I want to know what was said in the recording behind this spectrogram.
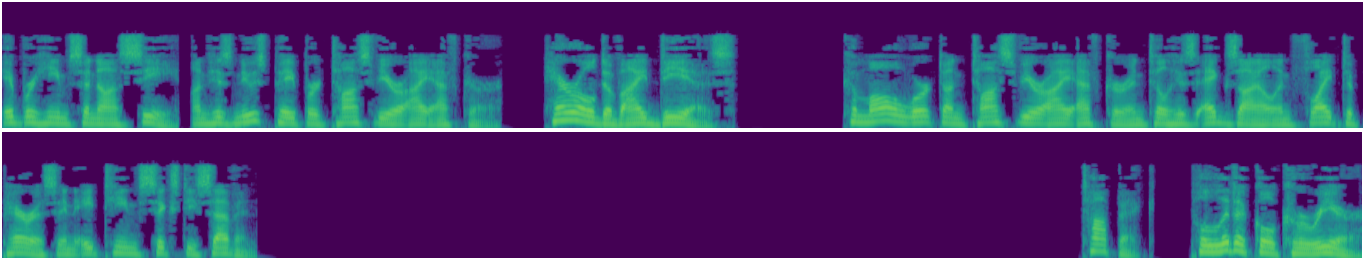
Ibrahim Şinasi, on his newspaper Tasvir-i Efkar Herald of Ideas". Kemal worked on Tasvir-i Efkar until his exile and flight to Paris in 1867. Political career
